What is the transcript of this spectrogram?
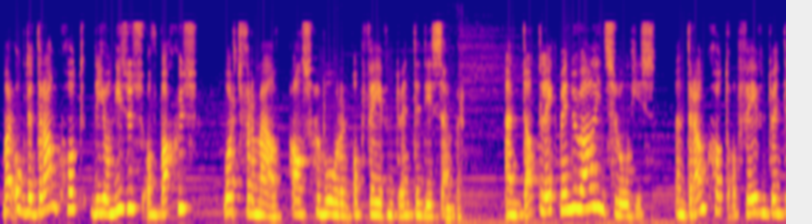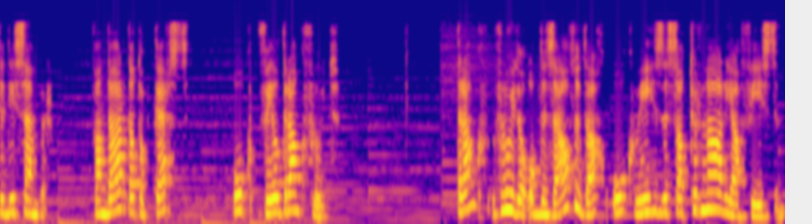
Maar ook de drankgod Dionysus of Bacchus wordt vermeld als geboren op 25 december. En dat lijkt mij nu wel eens logisch. Een drankgod op 25 december. Vandaar dat op kerst ook veel drank vloeit. Drank vloeide op dezelfde dag ook wegens de Saturnalia-feesten,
